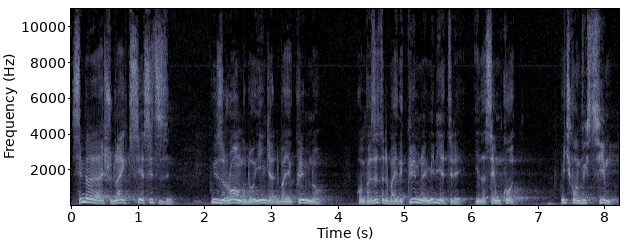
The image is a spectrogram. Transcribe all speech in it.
Similarly, I should like to see a citizen who is wronged or injured by a criminal compensated by the criminal immediately in the same court, which convicts him.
